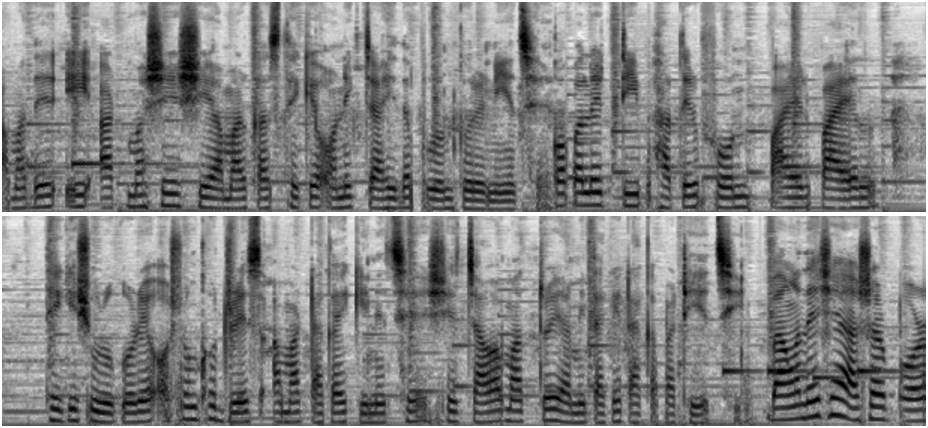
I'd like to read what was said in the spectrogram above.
আমাদের এই আট মাসে সে আমার কাছ থেকে অনেক চাহিদা পূরণ করে নিয়েছে। কপালের টিপ, হাতের ফোন, পায়ের পায়েল থেকে শুরু করে অসংখ্য ড্রেস আমার টাকায় কিনেছে। সে চাওয়া মাত্রই আমি তাকে টাকা পাঠিয়েছি। বাংলাদেশে আসার পর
